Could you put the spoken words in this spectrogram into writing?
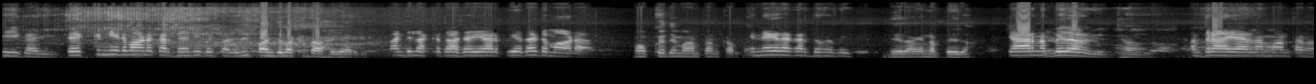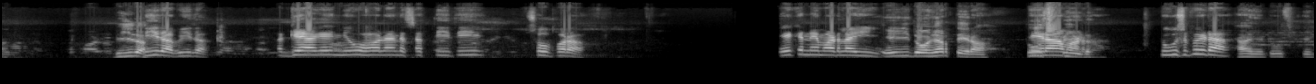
ਠੀਕ ਆ ਜੀ। ਤੇ ਕਿੰਨੀ ਡਿਮਾਂਡ ਕਰਦੇ ਆ ਦੀ ਬਈ ਕਾਲੇ? ਇਹਦੀ 5 ਲੱਖ 10000 ਜੀ 5 ਲੱਖ 10000 ਰੁਪਏ ਦਾ ਡਿਮਾਂਡ ਆ। ਮੌਕੇ ਤੇ ਮਾਨਤਾਨ ਕਰ ਦਾਂਗੇ ਕਿੰਨੇ ਕੁ ਦਾ ਕਰ ਦੋਗੇ ਬਈ? ਦੇ ਦਾਂਗੇ 90 ਦਾ। 490 ਦਾ। ਹੋ। ਜੂ ਹਾਂ 15000 ਦਾ ਮਾਨਤਾ ਨਾ 20 ਦਾ। 20 ਦਾ 20 ਦਾ। ਅੱਗੇ ਆ ਗਈ ਨਿਊ ਹਾਲੈਂਡ 3730 ਸੁਪਰ। ਇਹ ਕਿੰਨੇ ਮਾਡਲ ਆ ਜੀ? ਇਹ ਜੀ 2013 2 13 ਸਪੀਡ। ਮਾਡਲ। 2 ਸਪੀਡ ਆ? ਹਾਂ ਜੀ 2 ਸਪੀਡ।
